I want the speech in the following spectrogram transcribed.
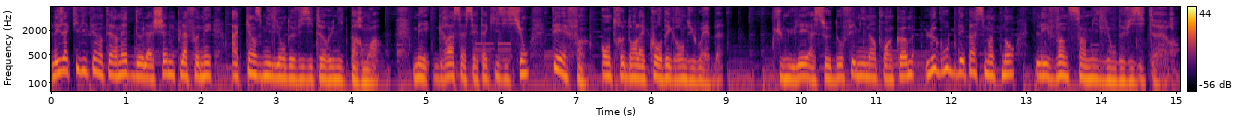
les activités Internet de la chaîne plafonnaient à 15 millions de visiteurs uniques par mois. Mais grâce à cette acquisition, TF1 entre dans la cour des grands du web. Cumulé à ceux d'Auféminin.com, le groupe dépasse maintenant les 25 millions de visiteurs.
